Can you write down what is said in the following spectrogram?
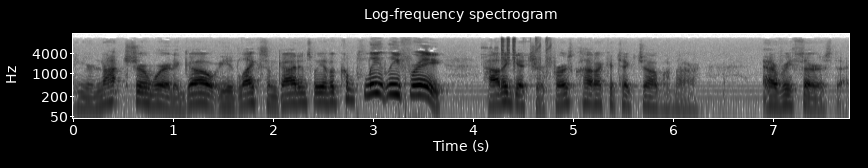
and you're not sure where to go or you'd like some guidance, we have a completely free How to Get Your First Cloud Architect Job webinar every Thursday.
